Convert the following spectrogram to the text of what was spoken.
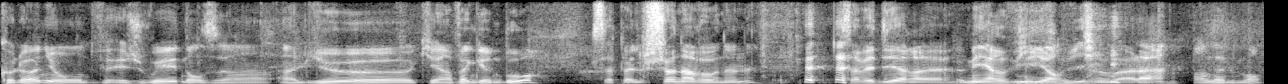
Cologne, on devait jouer dans un, un lieu euh, qui est un Wagenbourg. Qui s'appelle Schönavonen. Ça veut dire euh, meilleure vie. Meilleure vie. Voilà. en allemand.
